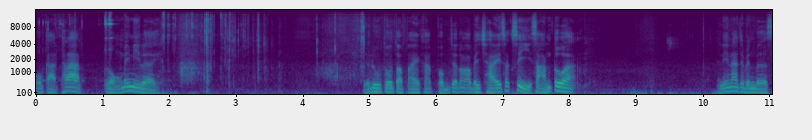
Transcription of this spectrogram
โอกาสพลาดหลงไม่มีเลย เดี๋ยวดูตัวต่อไปครับ ผมจะต้องเอาไปใช้สัก 4 3 ตัว อันนี้น่าจะเป็นเบอร์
